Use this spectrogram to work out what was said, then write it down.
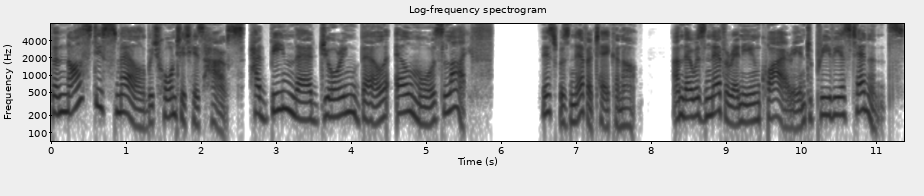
The nasty smell which haunted his house had been there during Belle Elmore's life. This was never taken up, and there was never any inquiry into previous tenants.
